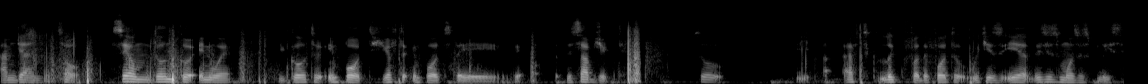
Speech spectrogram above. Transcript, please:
I'm done. So Sam, don't go anywhere. You go to import. You have to import the the, the subject. So I have to look for the photo which is here. This is Moses Bliss.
